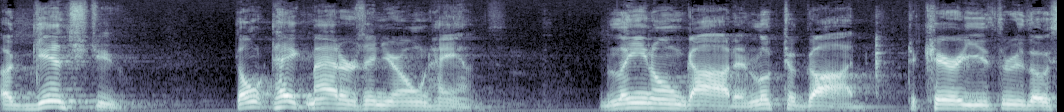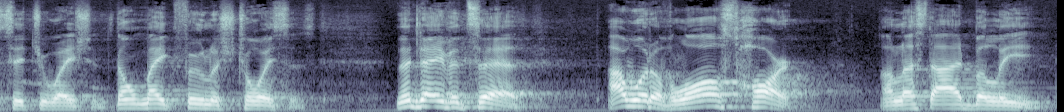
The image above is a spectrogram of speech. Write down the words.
against you. Don't take matters in your own hands. Lean on God and look to God to carry you through those situations. Don't make foolish choices. Then David said, I would have lost heart unless I had believed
